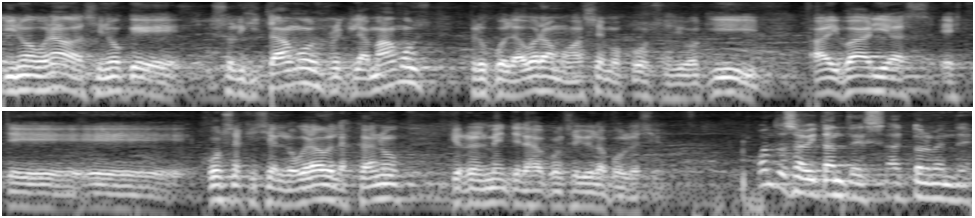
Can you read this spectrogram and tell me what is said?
y no hago nada, sino que solicitamos, reclamamos, pero colaboramos, hacemos cosas. Digo, aquí hay varias este, eh, cosas que se han logrado en Lascano que realmente las ha conseguido la población. ¿Cuántos habitantes actualmente?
